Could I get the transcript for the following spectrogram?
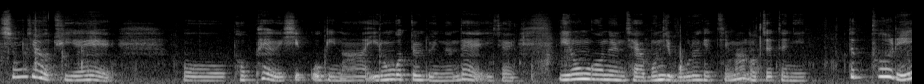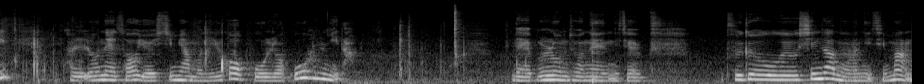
심지어 뒤에 어, 법회 의식곡이나 이런 것들도 있는데 이제 이런 거는 제가 뭔지 모르겠지만 어쨌든 이 뜻풀이 관련해서 열심히 한번 읽어보려고 합니다. 네, 물론 저는 이제 불교 신자는 아니지만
